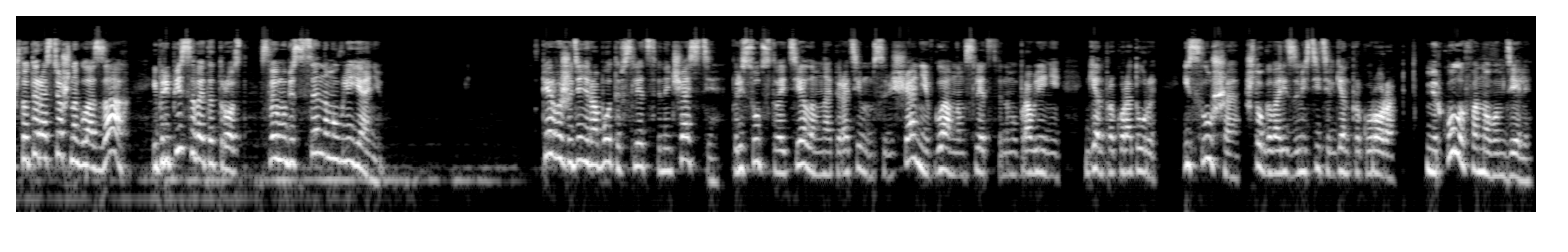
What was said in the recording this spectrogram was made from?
что ты растешь на глазах и приписывая этот рост своему бесценному влиянию. В первый же день работы в следственной части, присутствуя телом на оперативном совещании в Главном следственном управлении Генпрокуратуры и слушая, что говорит заместитель генпрокурора Меркулов о новом деле,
